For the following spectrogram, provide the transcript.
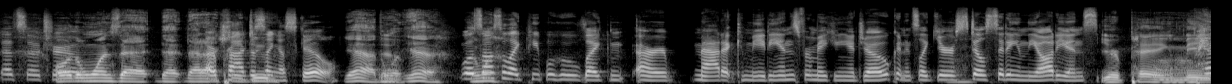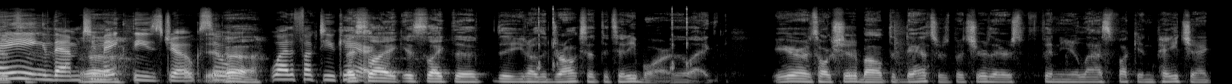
That's so true. or the ones that that that Are actually practicing do, a skill. yeah the One, yeah. Well, it's one- also like people who like are mad at comedians for making a joke, and it's like you're uh. still sitting in the audience You're paying uh. me. to- paying them to make these jokes. So Yeah. why the fuck do you care? It's like it's like the the you know the drunks at the titty bar. They're like, you're gonna talk shit about the dancers, but you're there spending your last fucking paycheck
